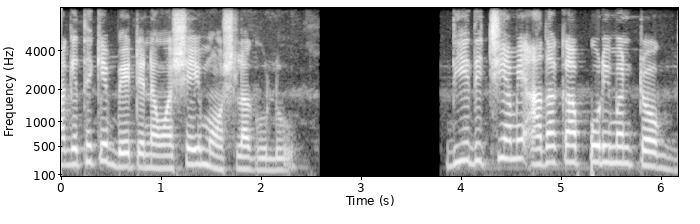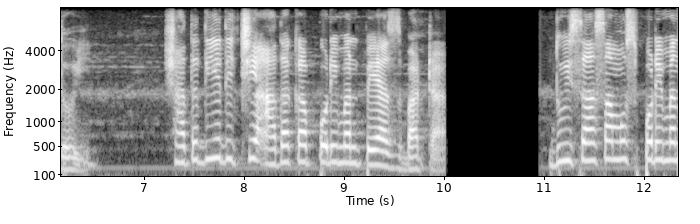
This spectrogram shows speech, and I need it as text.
আগে থেকে বেটে নেওয়া সেই মশলাগুলো। দিয়ে দিচ্ছি আমি আধা কাপ পরিমাণ টক দই। সাথে দিয়ে দিচ্ছি আধা কাপ পরিমাণ পেঁয়াজ বাটা। দুই চা চামচ পরিমাণ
